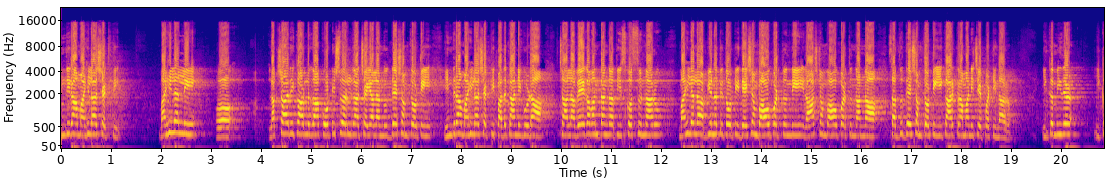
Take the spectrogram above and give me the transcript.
ఇందిరా మహిళా శక్తి మహిళల్ని లక్షాధికారులుగా కోటీశ్వరులుగా చేయాలన్న ఉద్దేశంతో ఇందిరా మహిళా శక్తి పథకాన్ని కూడా చాలా వేగవంతంగా తీసుకొస్తున్నారు. మహిళల అభ్యున్నతితోటి దేశం బాగుపడుతుంది రాష్ట్రం బాగుపడుతుంది అన్న సదుద్దేశంతో ఈ కార్యక్రమాన్ని చేపట్టినారు. ఇంకా మీద ఇక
